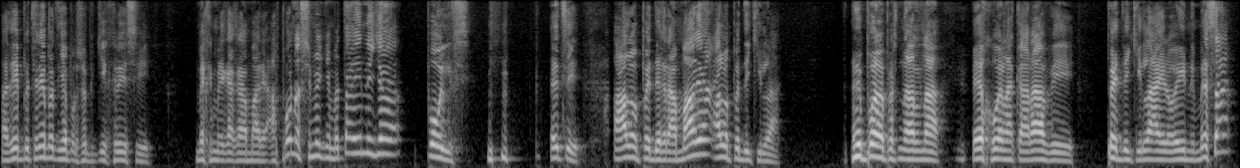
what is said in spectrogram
Δηλαδή, επιτρέπεται για προσωπική χρήση μέχρι μερικά γραμμάρια. Από ένα σημείο και μετά είναι για πώληση. Έτσι. Άλλο 5 γραμμάρια, άλλο 5 κιλά. Δεν μπορεί να πει άλλο να έχω ένα καράβι 5 κιλά ηρωίνη μέσα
